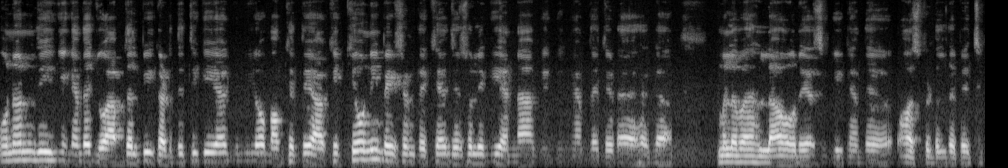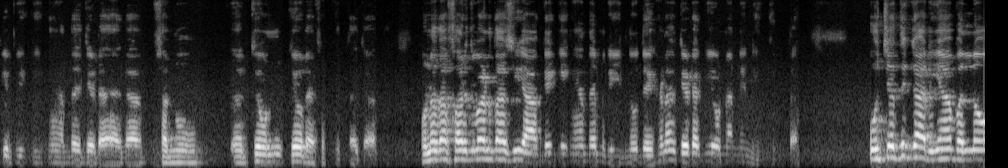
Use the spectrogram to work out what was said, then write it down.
ਉਹਨਾਂ ਨੂੰ ਦੀ ਕੀ ਕਹਿੰਦੇ ਜਵਾਬ ਤਲਬੀ ਕੱਢ ਦਿੱਤੀ ਗਈ ਹੈ ਕਿ ਵੀ ਉਹ ਮੌਕੇ ਤੇ ਆ ਕੇ ਕਿਉਂ ਨਹੀਂ ਪੇਸ਼ੈਂਟ ਦੇਖਿਆ, ਜਿਸ ਵੇਲੇ ਕਿ ਇੰਨਾ ਕੀ ਕਹਿੰਦੇ ਜਿਹੜਾ ਹੈਗਾ, ਮਤਲਬ ਹੱਲਾ ਹੋ ਰਿਹਾ ਸੀ ਕੀ ਕਹਿੰਦੇ ਹਸਪੀਟਲ ਦੇ ਵਿੱਚ ਕਿ ਵੀ ਕੀ ਕਹਿੰਦੇ ਜਿਹੜਾ ਹੈਗਾ ਸਾਨੂੰ ਕਿਉਂ ਕਿਉਂ ਰੈਫਰ ਕੀਤਾ ਜਾ ਰਿਹਾ। ਉਹਨਾਂ ਦਾ ਫਰਜ਼ ਬਣਦਾ ਸੀ ਆ ਕੇ ਕੀ ਕਹਿੰਦੇ ਮਰੀਜ਼ ਨੂੰ ਦੇਖਣਾ, ਜਿਹੜਾ ਕਿ ਉਹਨਾਂ ਨੇ ਨਹੀਂ ਕੀਤਾ। ਉੱਚ ਅਧਿਕਾਰੀਆਂ ਵੱਲੋਂ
